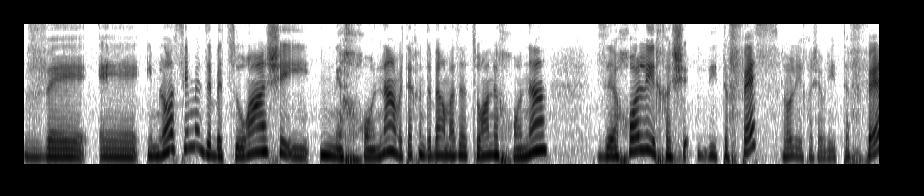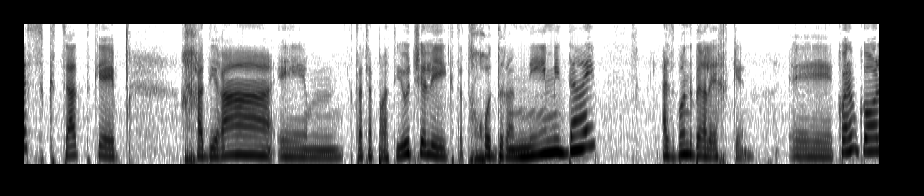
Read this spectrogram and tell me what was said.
ואם לא עושים את זה בצורה שהיא נכונה, ותכף נדבר על מה זה בצורה נכונה, זה יכול להיחש... להיתפס, לא להיחשב, להיתפס קצת כחדירה אה, קצת לפרטיות שלי, קצת חודרני מדי. אז בואו נדבר על איך כן. אה, קודם כל,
